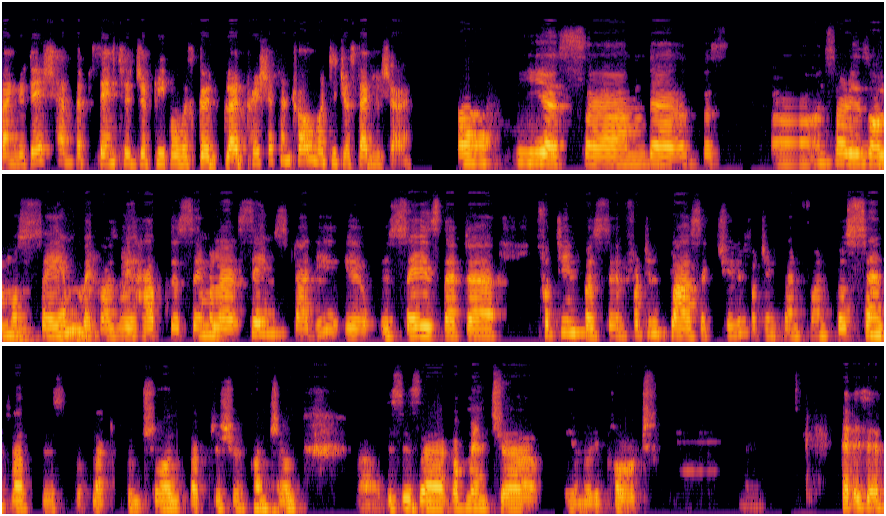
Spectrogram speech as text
Bangladesh have the percentage of people with good blood pressure control? What did your study show? Uh, yes, um, the, the uh, answer is almost same because we have the similar same study. It, it says that uh, 14%, 14 plus actually, 14.1% have this blood control, blood pressure control. Uh, this is a government uh, you know, report. That is a,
